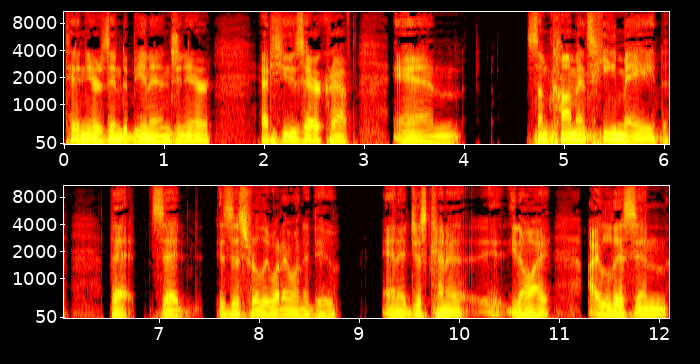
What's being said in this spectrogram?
10 years into being an engineer at Hughes Aircraft and some comments he made that said is this really what I want to do? And it just kind of you know I I listen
